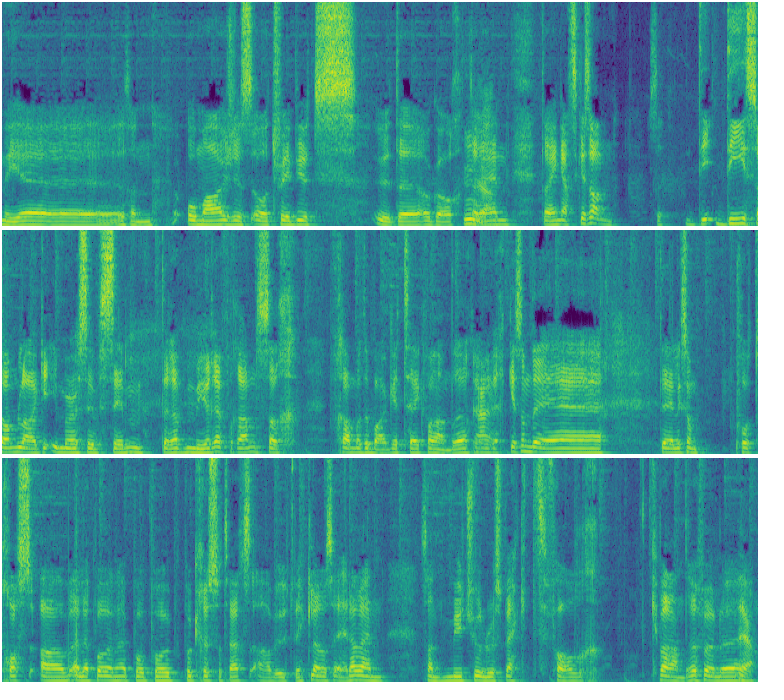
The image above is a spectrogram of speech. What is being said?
mye eh, sånn homages og tributes ute og går. Det er en, det er en ganske sånn så de, de som lager immersive sim, det er mye referanser fram og tilbake til hverandre. Det virker som det er, det er liksom på tross av Eller på, på, på, på kryss og tvers av utviklere, så er det en sånn mutual respect for hverandre, føler ja.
